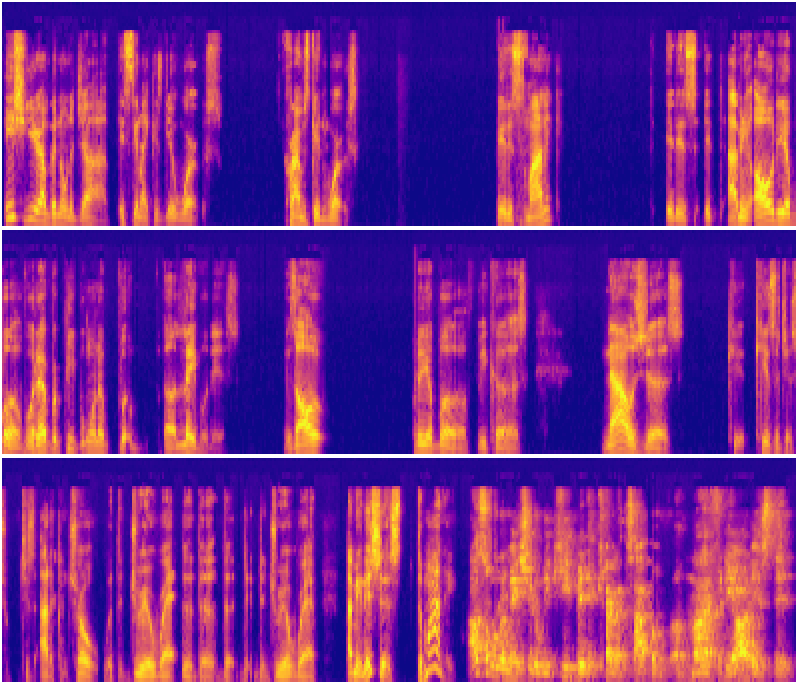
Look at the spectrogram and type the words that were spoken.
Each year I've been on the job, it seems like it's getting worse. Crime is getting worse. It is demonic. It is. It, I mean, all the above. Whatever people want to put uh, label this is all the above because now it's just kids are just just out of control with the drill rap, the the the, the drill rap. I mean, it's just demonic. I also want to make sure that we keep it kind of top of, of mind for the audience that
